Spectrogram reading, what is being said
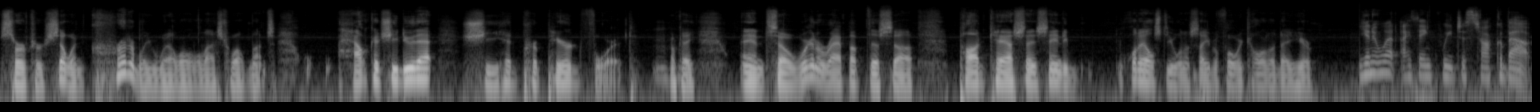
served her so incredibly well over the last 12 months. How could she do that? She had prepared for it. Okay. And so we're going to wrap up this uh, podcast. And Sandy, what else do you want to say before we call it a day here? You know what? I think we just talk about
